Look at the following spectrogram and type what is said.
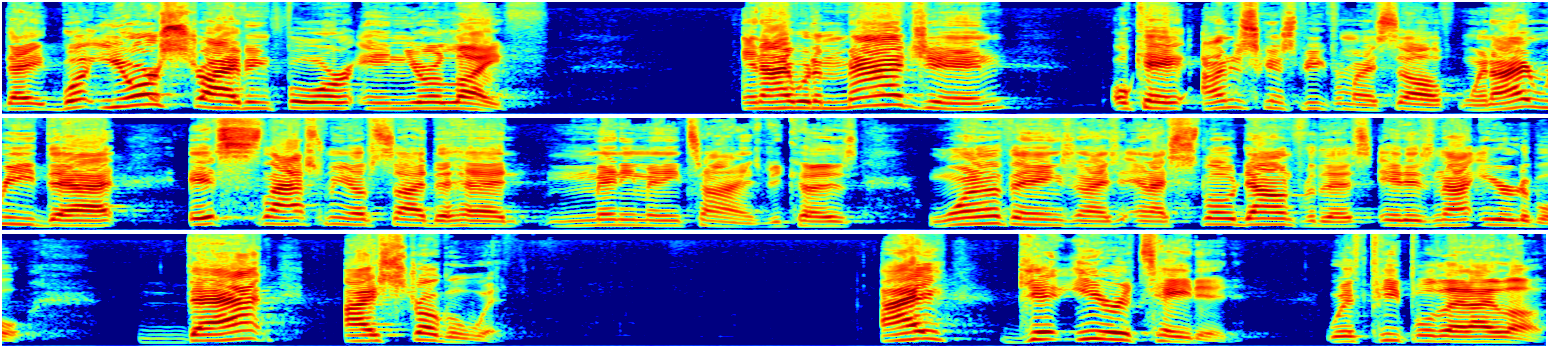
that what you're striving for in your life. And I would imagine, okay, I'm just going to speak for myself. When I read that, it slaps me upside the head many, many times because one of the things, and I, and I slow down for this, it is not irritable. That I struggle with. I get irritated with people that I love.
